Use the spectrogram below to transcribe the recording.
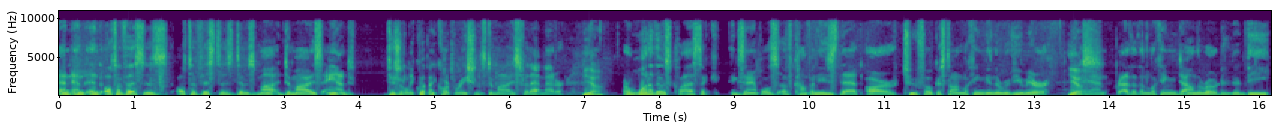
and and and Alta Vista's Alta Vista's demise and Digital Equipment Corporation's demise for that matter. Yeah. Are one of those classic examples of companies that are too focused on looking in the review mirror. Yes. And rather than looking down the road, the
